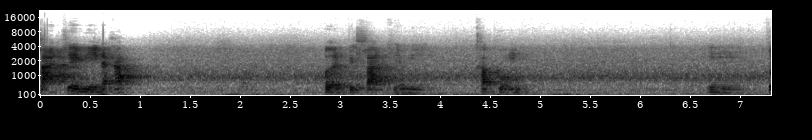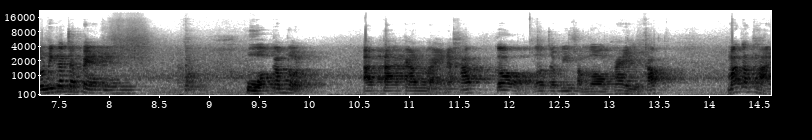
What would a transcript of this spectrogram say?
สารเคมีนะครับ เปิดปิดสารเคมีครับผม อืมตัวนี้ก็จะเป็น หัวกำหนดอัตราการไหลนะครับ ก็เราจะมีสำรองให้ครับ มาตรฐาน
